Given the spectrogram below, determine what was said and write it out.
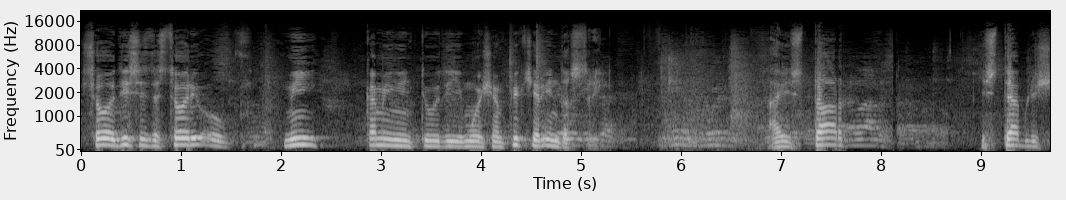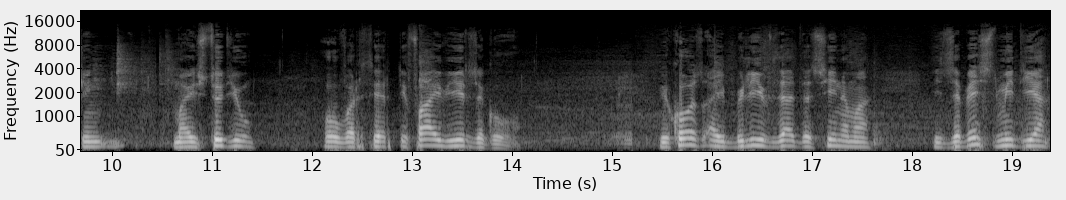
So this is the story of me coming into the motion picture industry. I start establishing my studio over 35 years ago because I believe that the cinema is the best media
